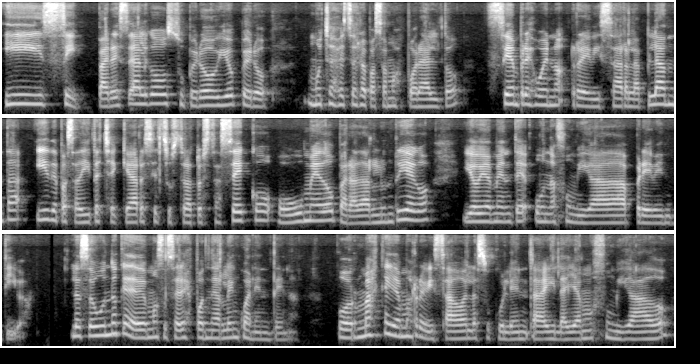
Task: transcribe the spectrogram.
Y sí, parece algo súper obvio, pero muchas veces lo pasamos por alto. Siempre es bueno revisar la planta y de pasadita chequear si el sustrato está seco o húmedo para darle un riego y obviamente una fumigada preventiva. Lo segundo que debemos hacer es ponerla en cuarentena. Por más que hayamos revisado la suculenta y la hayamos fumigado,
